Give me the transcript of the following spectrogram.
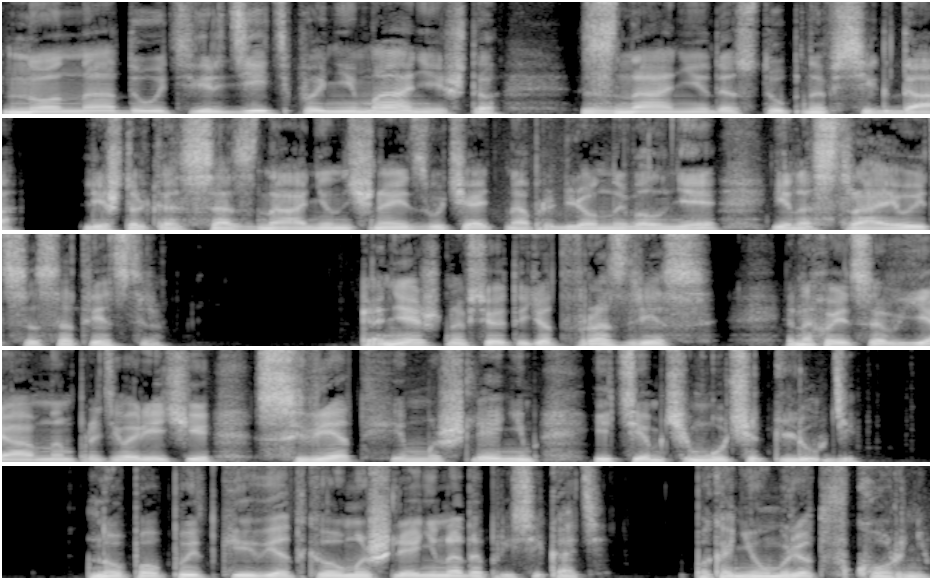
Но надо утвердить понимание, что знание доступно всегда, лишь только сознание начинает звучать на определенной волне и настраивается соответственно. Конечно, все это идет вразрез и находится в явном противоречии с ветхим мышлением и тем, чему учат люди. Но попытки ветхого мышления надо пресекать, пока не умрет в корне.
